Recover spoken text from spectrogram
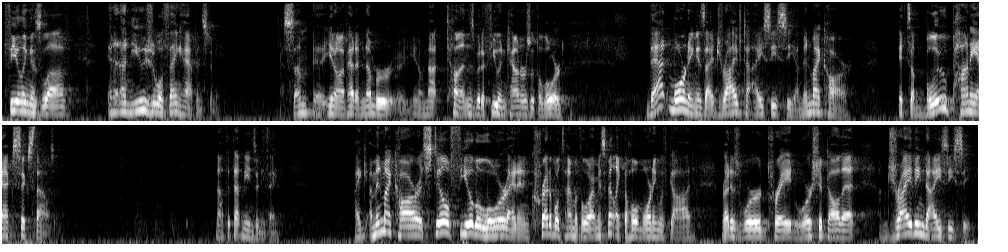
feeling His love. And an unusual thing happens to me. Some, uh, you know, I've had a number, uh, you know, not tons, but a few encounters with the Lord. That morning, as I drive to ICC, I'm in my car. It's a blue Pontiac 6000. Not that that means anything. I, am in my car, I still feel the Lord. I had an incredible time with the Lord. I mean, I spent like the whole morning with God, read His Word, prayed, worshiped, all that. I'm driving to ICC,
